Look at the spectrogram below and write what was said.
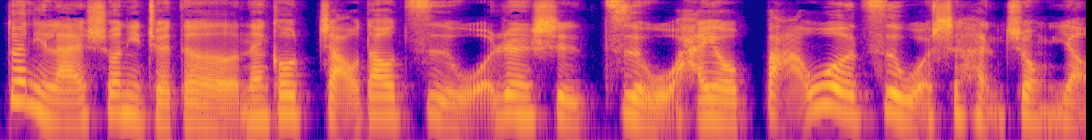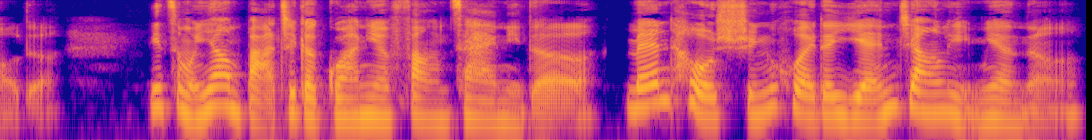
对你来说，你觉得能够找到自我、认识自我，还有把握自我是很重要的。你怎么样把这个观念放在你的 mental 巡回的演讲里面呢？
